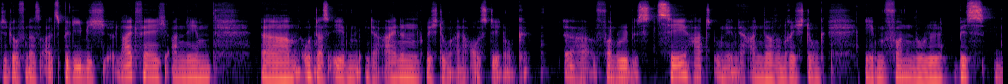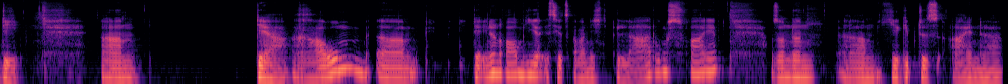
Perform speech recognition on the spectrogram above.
Sie dürfen das als beliebig leitfähig annehmen und das eben in der einen Richtung eine Ausdehnung äh, von 0 bis C hat und in der anderen Richtung eben von 0 bis D. Ähm, der Raum, ähm, der Innenraum hier ist jetzt aber nicht ladungsfrei, sondern ähm, hier gibt es eine,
